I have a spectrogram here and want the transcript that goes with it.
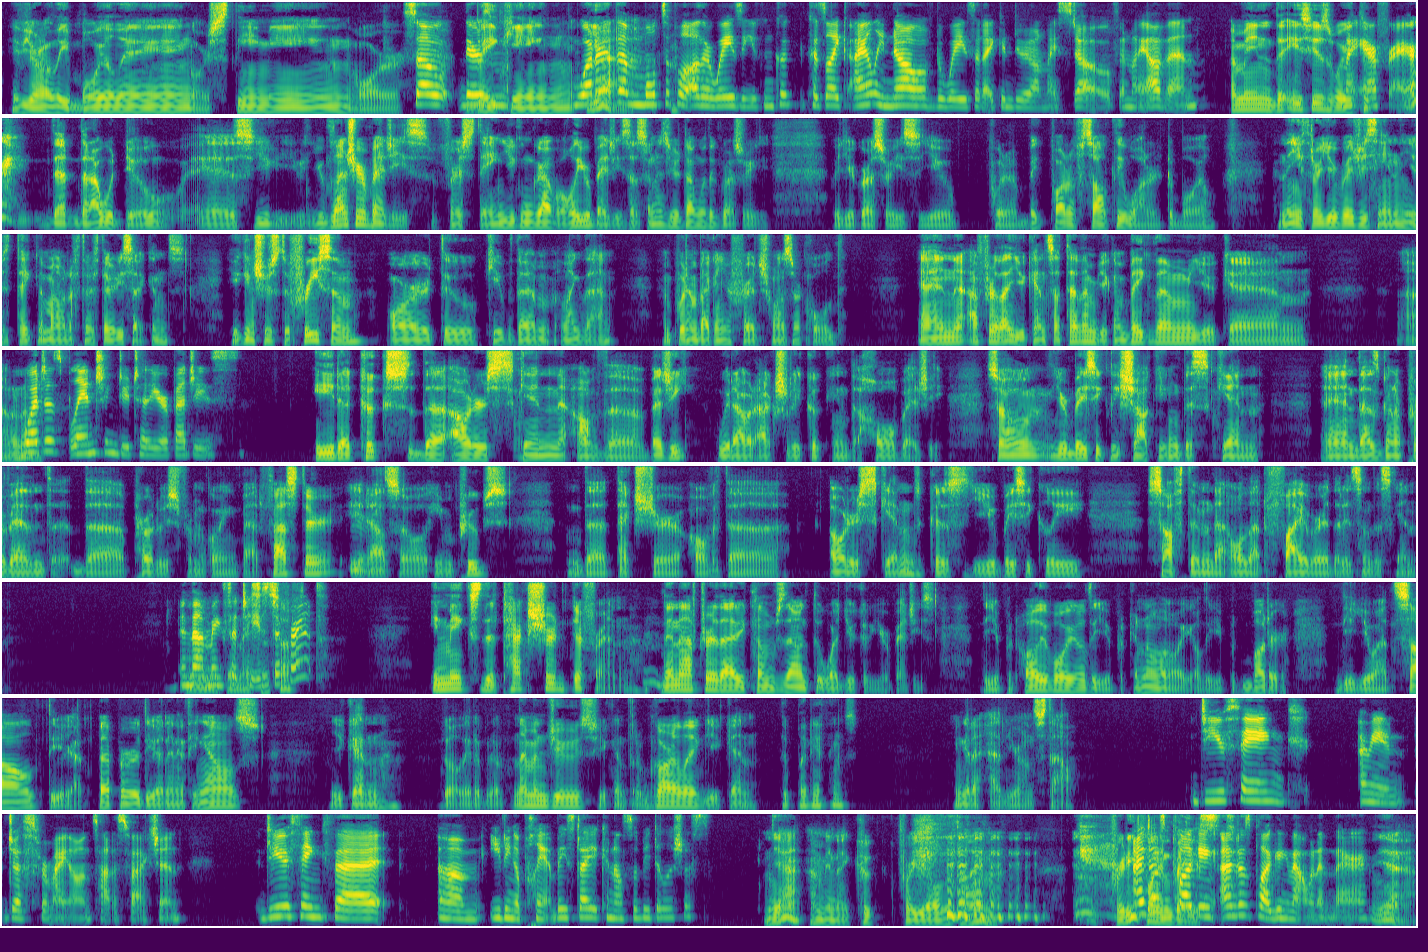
If you're only boiling or steaming or So there's baking, what yeah. are the multiple other ways that you can cook cuz like I only know of the ways that I can do it on my stove and my oven, I mean, the easiest way my to air fryer. that that I would do is you you- blanch your veggies first thing. You can grab all your veggies as soon as you're done with the grocery with your groceries. You put a big pot of salty water to boil, and then you throw your veggies in. You take them out after thirty seconds. You can choose to freeze them or to keep them like that and put them back in your fridge once they're cold. And after that, you can saute them. You can bake them. You can. I don't know. What does blanching do to your veggies? it uh, cooks the outer skin of the veggie without actually cooking the whole veggie. So you're basically shocking the skin, and that's gonna prevent the produce from going bad faster. It Mm. also improves the texture of the outer skin because you basically soften that all that fiber that is on the skin. And that makes it nice taste different? It makes the texture different. Hmm. Then after that, it comes down to what you cook your veggies. Do you put olive oil? Do you put canola oil? Do you put butter? Do you add salt? Do you add pepper? Do you add anything else? You can do a little bit of lemon juice. You can throw garlic. You can do plenty of things. You're gonna add your own style. Do you think, I mean, just for my own satisfaction, Do you think that um, eating a plant based diet can also be delicious? Yeah, I mean, I cook for you all the time. Pretty I'm just plant plugging. based. I'm just plugging that one in there. Yeah,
